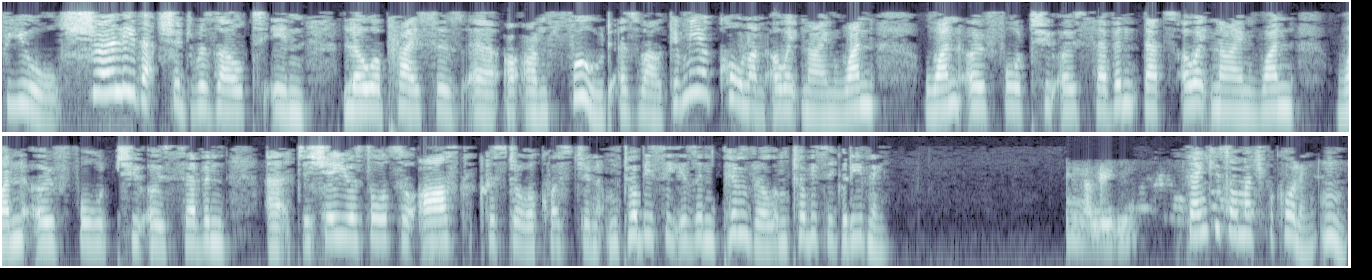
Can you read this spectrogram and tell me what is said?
fuel, surely that should result in lower prices uh, on food as well. Give me a call on 0891 104207. That's 0891 104207 uh, to share your thoughts or ask Christo a question. Mtobisi is in Pimville. Mtobisi, good evening. Lady. Thank you so much for calling. Mm.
